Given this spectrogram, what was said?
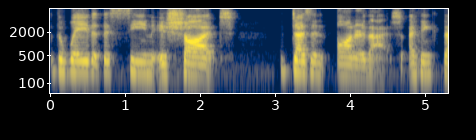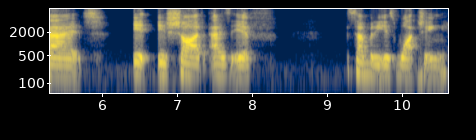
the way that this scene is shot doesn't honor that. I think that it is shot as if somebody is watching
